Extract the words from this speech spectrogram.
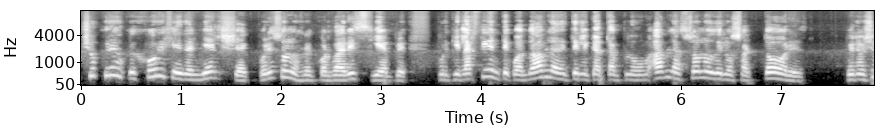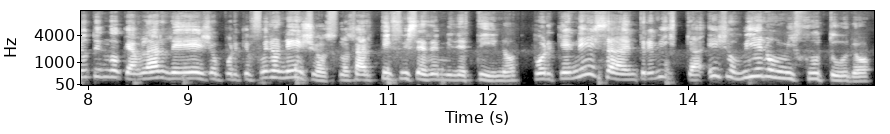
Yo creo que Jorge y Daniel Sheck, por eso los recordaré siempre, porque la gente cuando habla de Telecataplum habla solo de los actores, pero yo tengo que hablar de ellos porque fueron ellos los artífices de mi destino, porque en esa entrevista ellos vieron mi futuro.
